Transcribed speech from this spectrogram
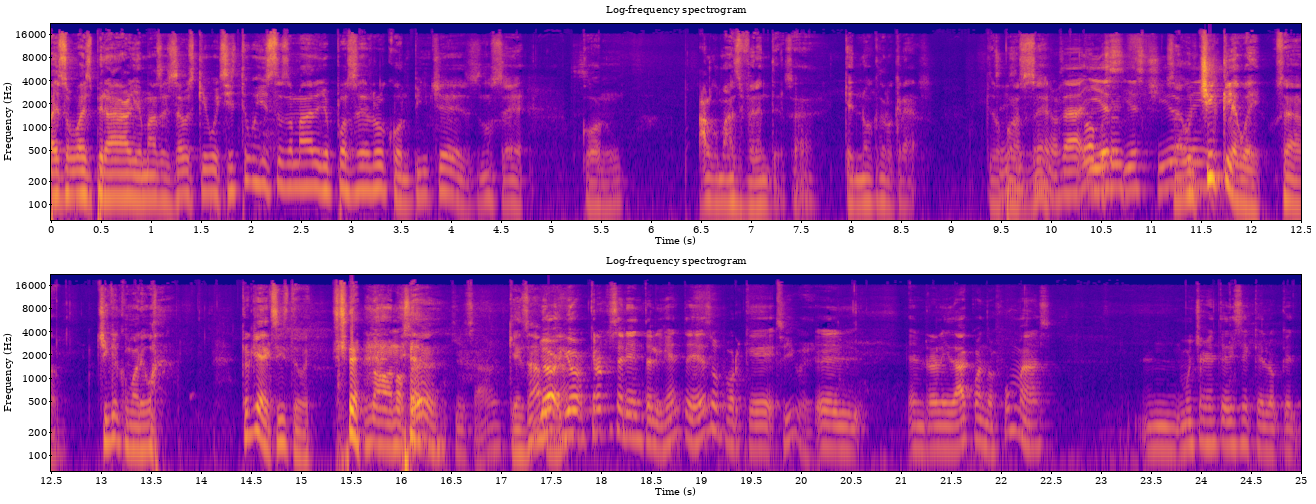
eso va a inspirar a alguien más. Y ¿Sabes qué, güey? Si este güey está esa madre, yo puedo hacerlo con pinches, no sé, con algo más diferente. O sea, que no te lo creas. Que lo Sí, puedas sí, sí, hacer. O sea, No, y, pues es, y es O chido. sea, un chicle, güey. O sea, chicle con marihuana. Creo que ya existe, güey. No, no sé. ¿Quién sabe? ¿Quién sabe? Yo, yo creo que sería inteligente eso porque el, en realidad cuando fumas, mm, mucha gente dice que lo que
